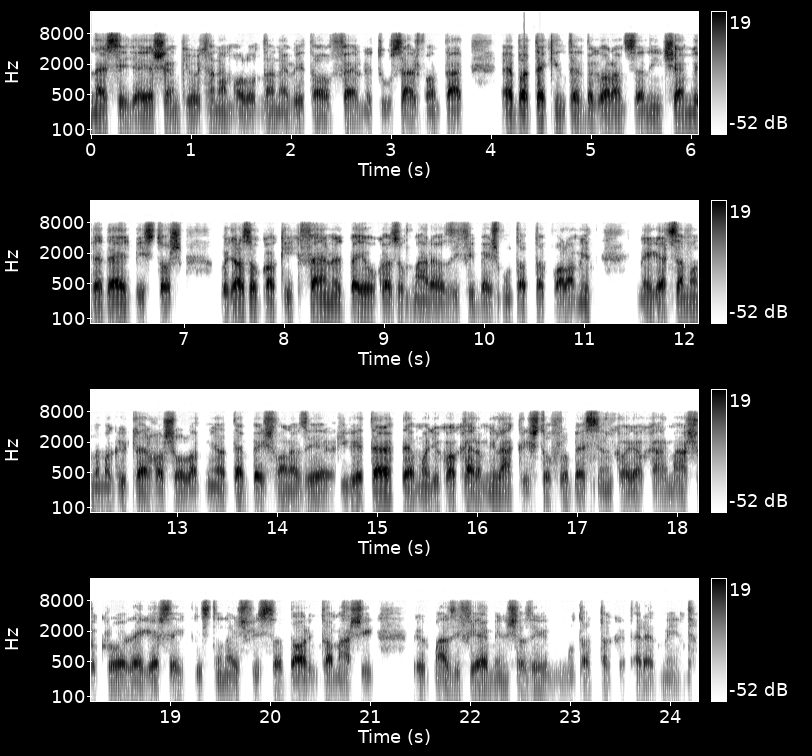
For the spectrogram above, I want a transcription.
ne szégyelje senki, hogyha nem hallotta a nevét a felnőtt úszásban. Tehát ebben a tekintetben garancia nincs semmire, de egy biztos, hogy azok, akik felnőttbe jók, azok már az ifibe is mutattak valamit, még egyszer mondom, a Gütler hasonlat miatt ebbe is van azért kivétel, de mondjuk akár a Milán Kristófról beszélünk, vagy akár másokról, Egerszegi Krisztina is vissza, Darin Tamásig, ők már az is azért mutattak eredményt.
